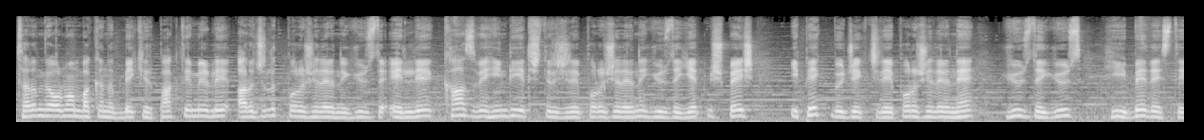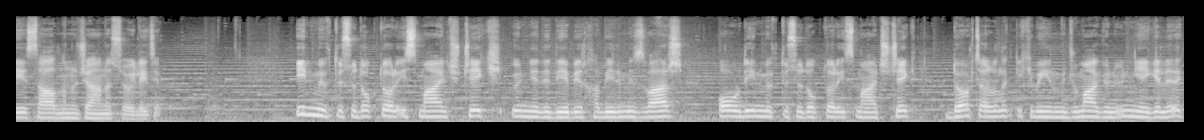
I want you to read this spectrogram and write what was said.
Tarım ve Orman Bakanı Bekir Pakdemirli arıcılık projelerini %50, kaz ve hindi yetiştiriciliği projelerine %75, ipek böcekçiliği projelerine %100 hibe desteği sağlanacağını söyledi. İl Müftüsü Doktor İsmail Çiçek Ünye'de diye bir haberimiz var. Ordu İl Müftüsü Doktor İsmail Çiçek 4 Aralık 2020 Cuma günü Ünye'ye gelerek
